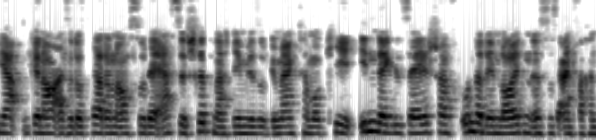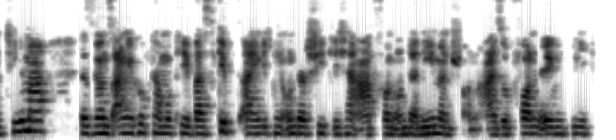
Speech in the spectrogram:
Ja, genau. Also das war dann auch so der erste Schritt, nachdem wir so gemerkt haben, okay, in der Gesellschaft, unter den Leuten ist es einfach ein Thema, dass wir uns angeguckt haben, okay, was gibt eigentlich in unterschiedlicher Art von Unternehmen schon? Also von irgendwie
